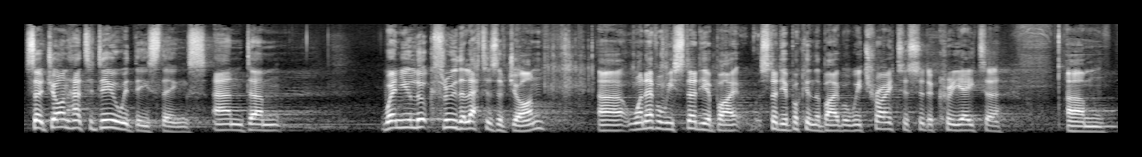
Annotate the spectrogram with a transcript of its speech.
So John had to deal with these things. And um, when you look through the letters of John, uh, whenever we study a, Bi- study a book in the Bible, we try to sort of create a, um,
